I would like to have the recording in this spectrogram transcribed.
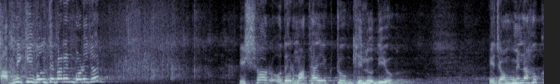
আপনি কি বলতে পারেন বড়জন ঈশ্বর ওদের মাথায় একটু ঘিলু দিও। এ জন্মে না হোক,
